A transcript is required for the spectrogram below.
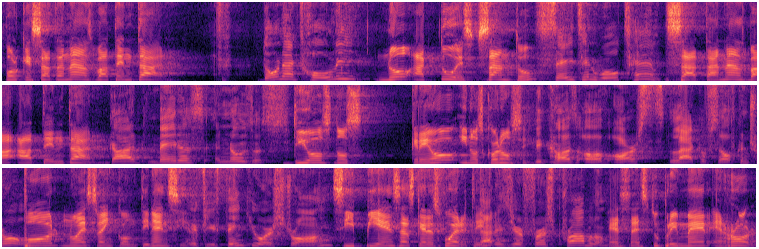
Porque Satanás va a tentar. Don't act holy, No actúes santo, Satan will tempt. Satanás va a tentar. God made us and knows us Dios nos creó y nos conoce because of our lack of self control. por nuestra incontinencia. If you think you are strong, Si piensas que eres fuerte, that is your first problem. ese es tu primer error.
